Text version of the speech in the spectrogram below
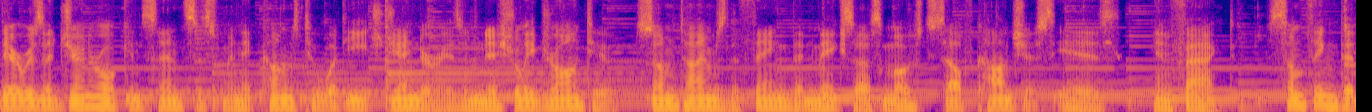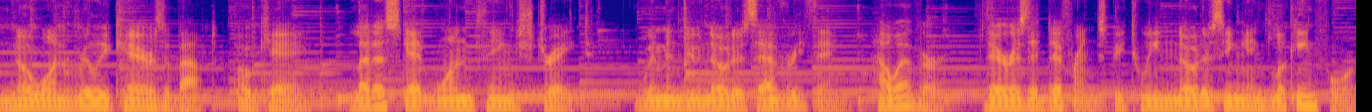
there is a general consensus when it comes to what each gender is initially drawn to. Sometimes the thing that makes us most self-conscious is, in fact, something that no one really cares about. Okay, let us get one thing straight. Women do notice everything. However, there is a difference between noticing and looking for.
